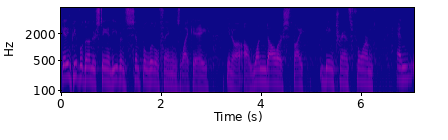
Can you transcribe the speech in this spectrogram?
getting people to understand even simple little things like a, you know, a $1 spike being transformed. And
